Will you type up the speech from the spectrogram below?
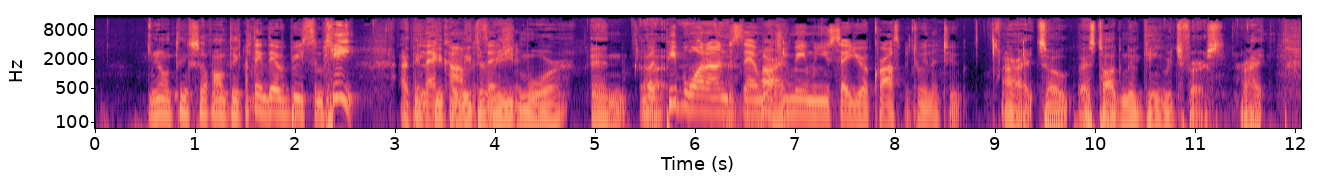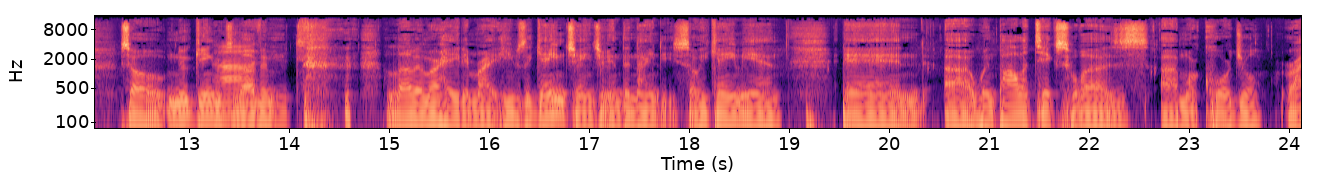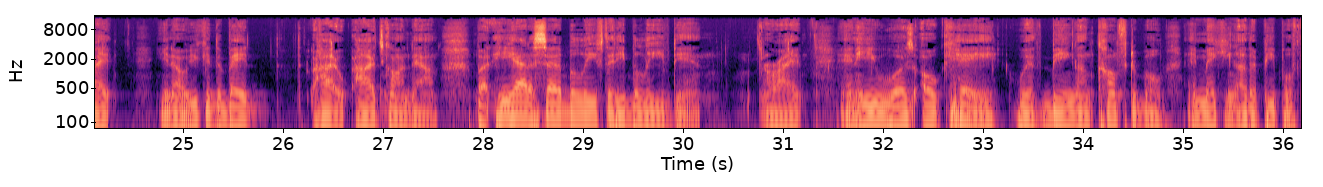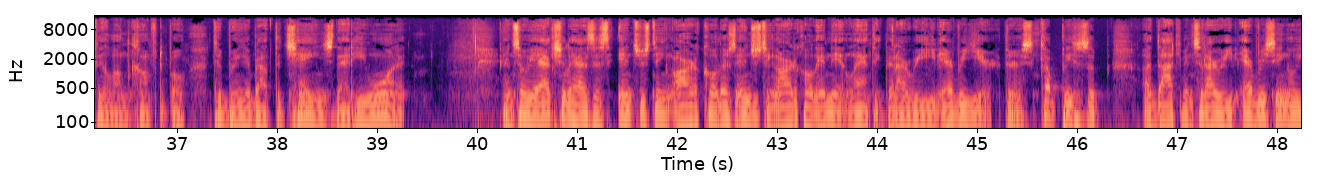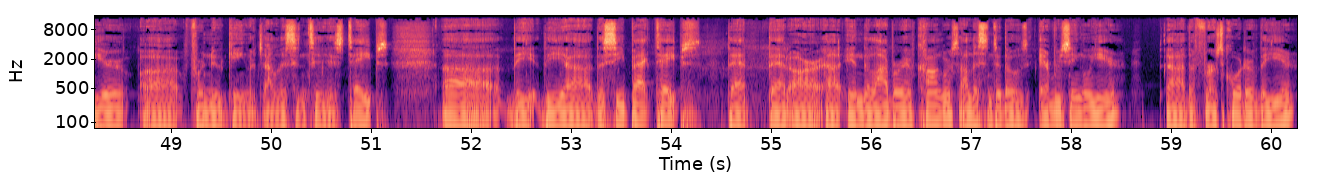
you don't think so? I don't think. I think there would be some heat. I think in that people need to read more. And uh, But people want to understand what right. you mean when you say you're a cross between the two. all right, so let's talk Newt Gingrich first, right? So Newt Gingrich, Ah, love him, love him or hate him, right? He was a game changer in the '90s. So he came in, and uh, when politics was uh, more cordial, right? You know, you could debate how how it's gone down, but he had a set of beliefs that he believed in. Right. And he was okay with being uncomfortable and making other people feel uncomfortable to bring about the change that he wanted. And so he actually has this interesting article. There's an interesting article in the Atlantic that I read every year. There's a couple pieces of uh, documents that I read every single year uh, for Newt Gingrich. I listen to his tapes, uh, the the uh, the GOPAC tapes that that are uh, in the Library of Congress. I listen to those every single year, uh, the first quarter of the year.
